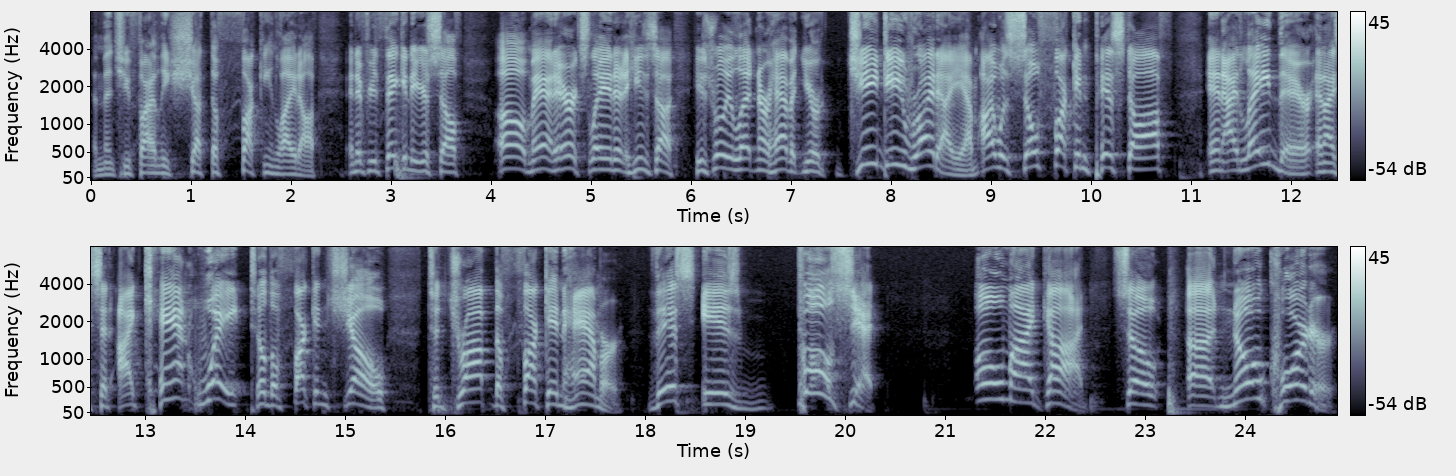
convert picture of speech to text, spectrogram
And then she finally shut the fucking light off. And if you're thinking to yourself, oh man, Eric's laying it, he's uh he's really letting her have it. You're GD right I am. I was so fucking pissed off and I laid there and I said, I can't wait till the fucking show to drop the fucking hammer. This is bullshit. Oh my God. So, uh, no quarter,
